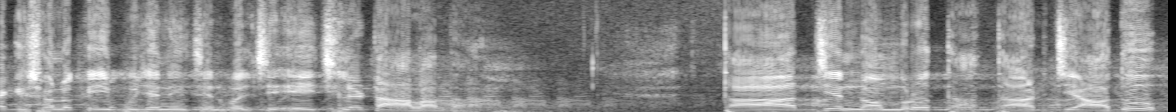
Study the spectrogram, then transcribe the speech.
এক ঝলকেই বুঝে নিয়েছেন, বলছে, এই ছেলেটা আলাদা। তার যে নম্রতা, তার যে আদব,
